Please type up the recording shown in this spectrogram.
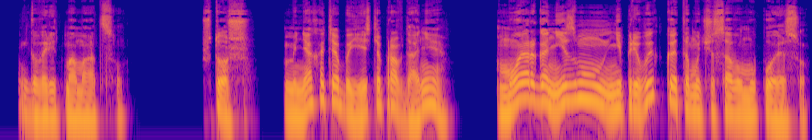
— говорит мама отцу. «Что ж, у меня хотя бы есть оправдание. Мой организм не привык к этому часовому поясу.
